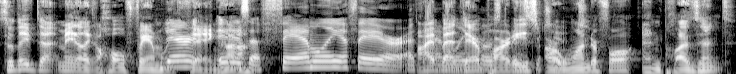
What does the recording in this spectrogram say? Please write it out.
So they've done made it like a whole family There, thing. it huh? is a family affair at the I bet Emily their Post parties are Institute. wonderful and pleasant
